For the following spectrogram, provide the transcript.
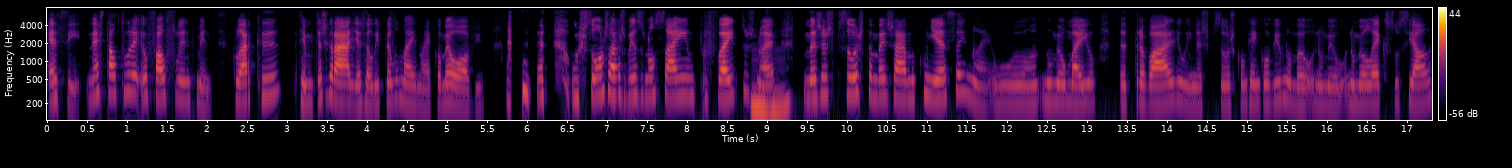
É assim, nesta altura eu falo fluentemente. Claro que tem muitas gralhas ali pelo meio, não é? Como é óbvio. Os sons às vezes não saem perfeitos, uhum. não é? Uhum. Mas as pessoas também já me conhecem, não é? O, no meu meio de trabalho e nas pessoas com quem convivo, no meu, no meu, no meu leque social,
